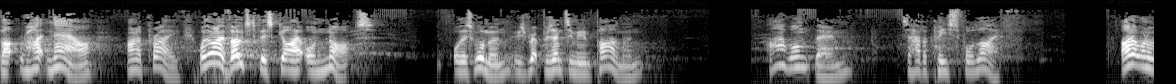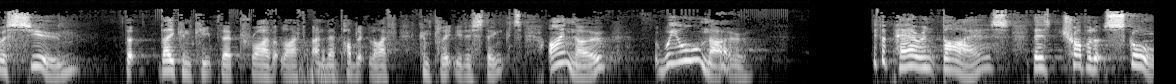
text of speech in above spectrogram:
But right now, I want to pray. Whether I voted for this guy or not, or this woman who's representing me in Parliament, I want them to have a peaceful life. I don't want to assume that they can keep their private life and their public life completely distinct. I know, we all know, if a parent dies, there's trouble at school,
